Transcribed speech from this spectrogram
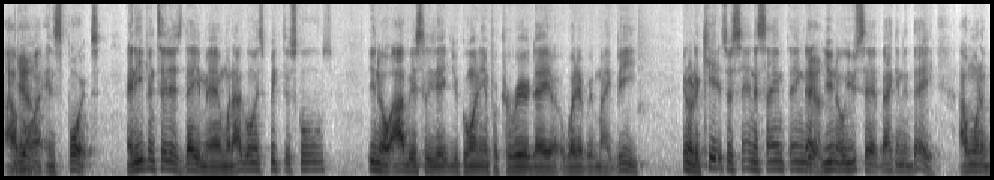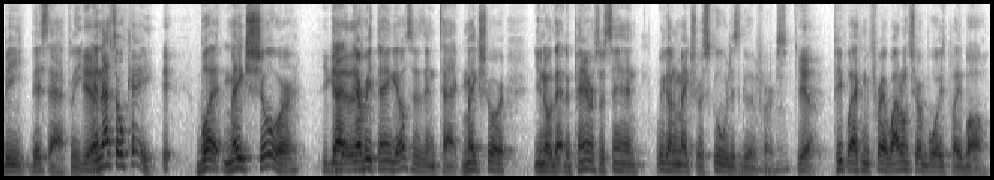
out Yeah. on in sports. And even to this day, man, when I go and speak to schools, you know, obviously that you're going in for career day or whatever it might be you know, the kids are saying the same thing that, Yeah. you know, you said back in the day. I want to be this athlete. Yeah. And that's okay. It- but make sure that, that- everything else is intact. Make sure, you know, that the parents are saying, we're going to make sure school is good mm-hmm. first. Yeah. people ask me, Fred, why don't your boys play ball?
